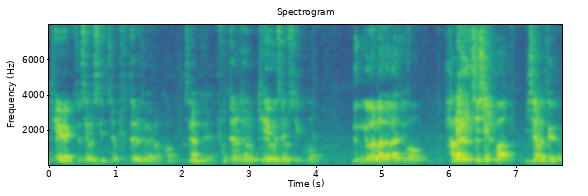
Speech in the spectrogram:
계획도 세울 수 있죠. 표대를 정해놓고 지난주에 표대를 정해놓고 계획을 세울 수 있고 능력을 받아가지고 하나님의 지식과 이제는 어떻게 돼요?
